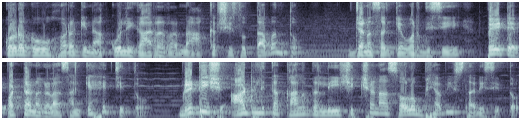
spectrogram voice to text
ಕೊಡಗು ಹೊರಗಿನ ಕೂಲಿಗಾರರನ್ನು ಆಕರ್ಷಿಸುತ್ತಾ ಬಂತು. ಜನಸಂಖ್ಯೆ ವರ್ಧಿಸಿ ಪೇಟೆ ಪಟ್ಟಣಗಳ ಸಂಖ್ಯೆ ಹೆಚ್ಚಿತ್ತು. ಬ್ರಿಟಿಷ್ ಆಡಳಿತ ಕಾಲದಲ್ಲಿ ಶಿಕ್ಷಣ ಸೌಲಭ್ಯ ವಿಸ್ತರಿಸಿತ್ತು.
